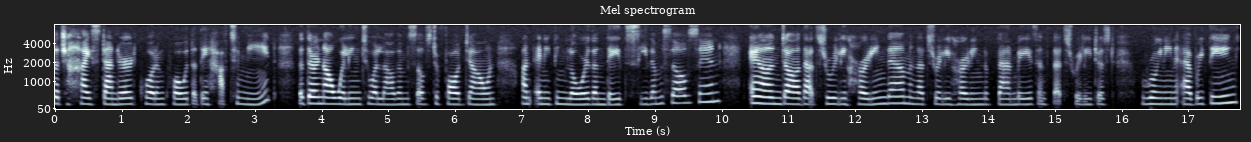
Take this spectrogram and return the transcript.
such a high standard, quote unquote, that they have to meet that they're not willing to allow themselves to fall down on anything lower than they see themselves in. And uh, that's really hurting them, and that's really hurting the fan base, and that's really just ruining everything.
